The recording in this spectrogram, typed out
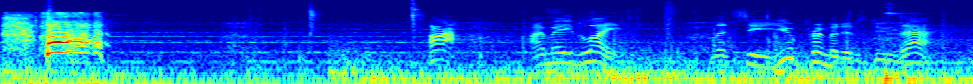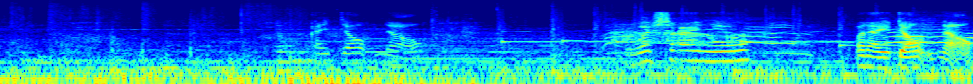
Ah! Ha! I made light. Let's see you primitives do that. I don't know. I wish I knew, but I don't know.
